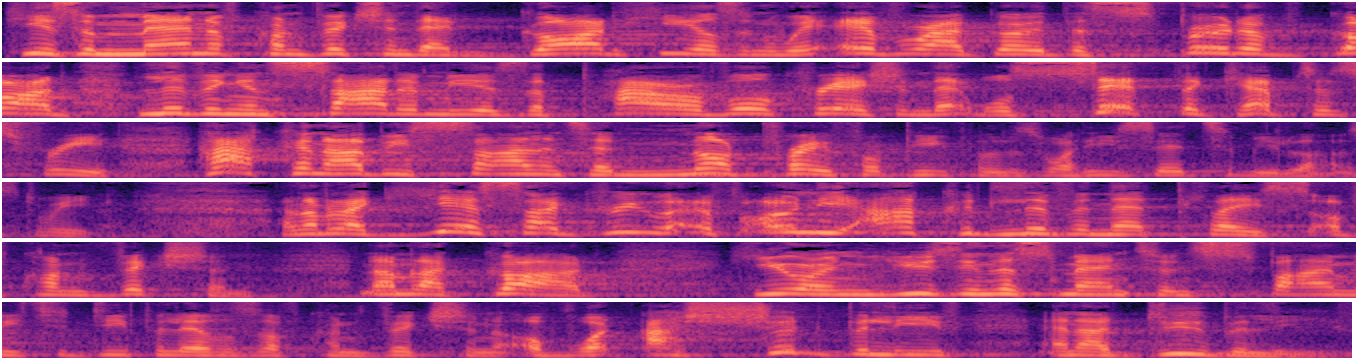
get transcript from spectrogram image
He is a man of conviction that God heals, and wherever I go, the Spirit of God living inside of me is the power of all creation that will set the captives free. How can I be silent and not pray for people? Is what he said to me last week. And I'm like, Yes, I agree. If only I could live in that place of conviction. And I'm like, God, you are using this man to inspire me to deeper levels of conviction of what I should believe and I do believe.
